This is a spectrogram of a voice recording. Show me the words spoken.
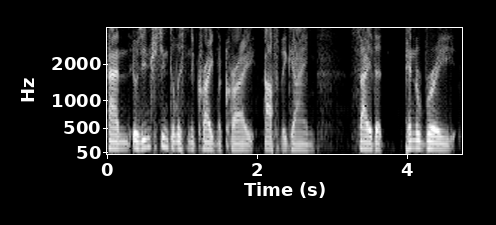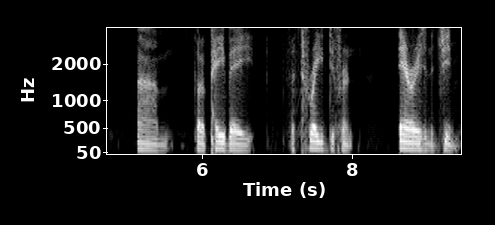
And it was interesting to listen to Craig McRae after the game say that Pendlebury um, got a PB for three different areas in the gym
